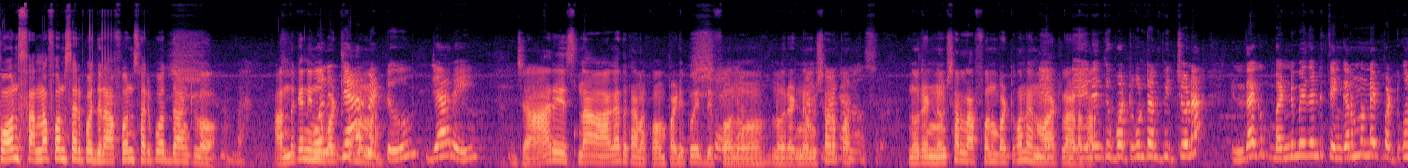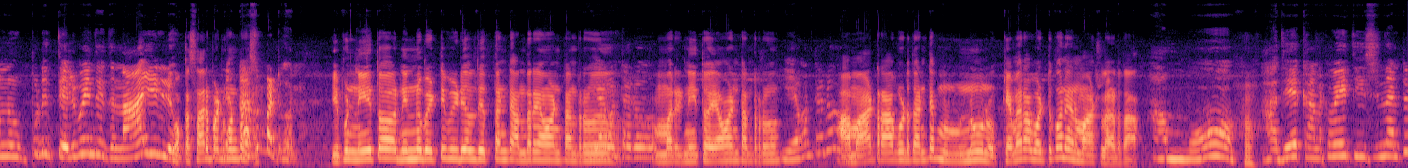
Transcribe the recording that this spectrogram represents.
ఫోన్ సన్న ఫోన్ సరిపోద్ది నా ఫోన్ సరిపోద్ది దాంట్లో. అందుకే నిన్ను పట్టుకున్నా జారేసినా ఆగదు కనకం పడిపోయింది ఫోను. నువ్వు రెండు నిమిషాలు. నువ్వు రెండు నిమిషాలు నా ఫోన్ పట్టుకొని నేను మాట్లాడతా. నేను ఎందుకు పట్టుకుంటాను? పిచ్చోడా? ఇందాక బండి మీద అంటే తింగరమున్నాయి పట్టుకుని ఇప్పుడు తెలివైంది ఇది నా ఇల్లు. ఒకసారి పట్టుకుంటే. పట్టుకోను. ఇప్పుడు నీతో నిన్ను పెట్టి వీడియోలు తీస్తుంటే అందరు ఏమంటారు? మరి నీతో ఏమంటారు? ఆ మాట రాకూడదంటే నువ్వు కెమెరా పట్టుకో నేను మాట్లాడతా. అమ్మో అదే కనకమే తీసిందంటే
